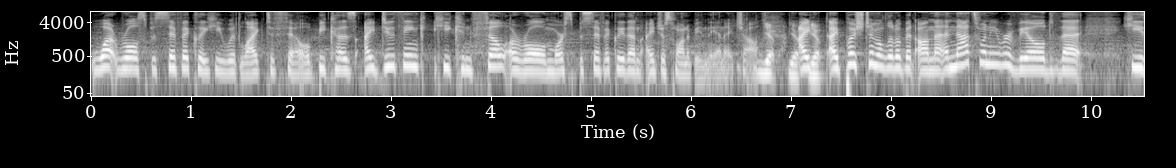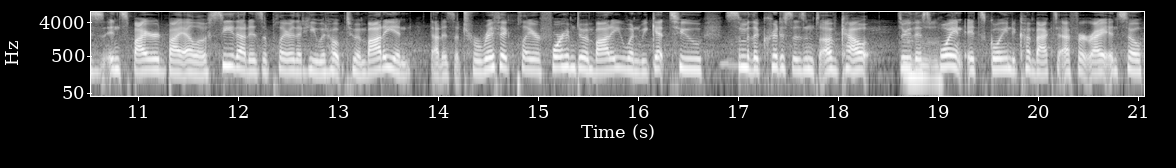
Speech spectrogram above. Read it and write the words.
what role specifically he would like to fill because I do think he can fill a role more specifically than I just want to be in the NHL. Yep, yep, I, yep. I pushed him a little bit on that, and that's when he revealed that he's inspired by LOC. That is a player that he would hope to embody, and that is a terrific player for him to embody. When we get to some of the criticisms of Kaut through this Mm-hmm. point, it's going to come back to effort, right? And so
